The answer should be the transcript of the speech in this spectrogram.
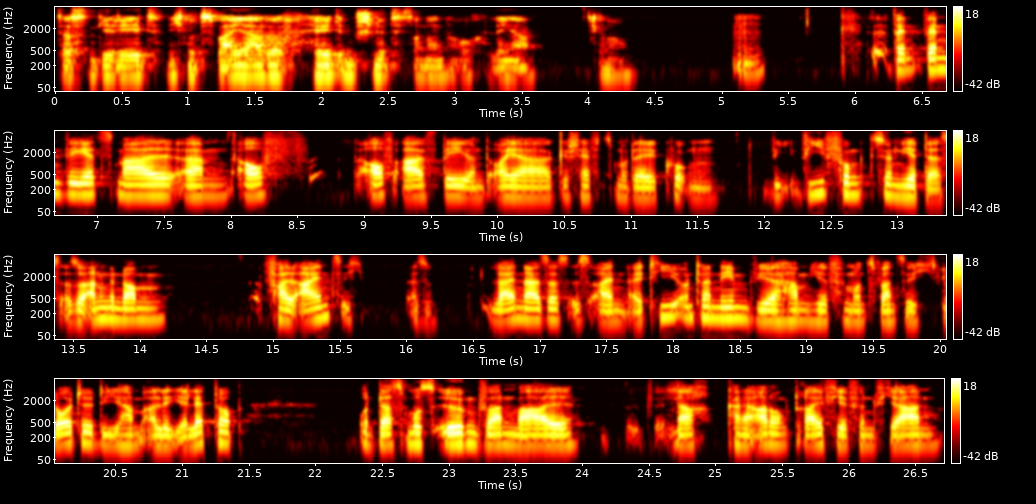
dass ein Gerät nicht nur zwei Jahre hält im Schnitt, sondern auch länger. Genau. Mhm. Wenn, wenn wir jetzt mal ähm, auf, auf AFB und euer Geschäftsmodell gucken, wie, wie funktioniert das? Also angenommen, Fall 1, ich, also Lionizers ist ein IT-Unternehmen, wir haben hier 25 Leute, die haben alle ihr Laptop und das muss irgendwann mal nach, keine Ahnung, drei, vier, fünf Jahren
